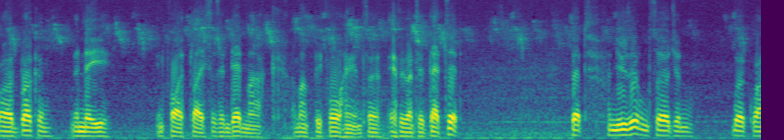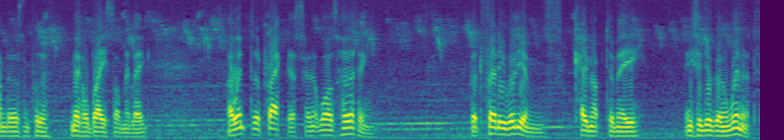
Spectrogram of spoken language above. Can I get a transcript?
I had broken my knee in five places in Denmark a month beforehand, so everyone said, that's it. But a New Zealand surgeon worked wonders and put a metal brace on my leg. I went to the practice and it was hurting. But Freddie Williams came up to me and he said, you're going to win it.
